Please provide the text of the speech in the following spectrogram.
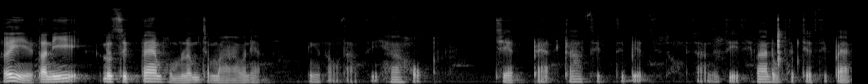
เฮ้ย ตอนนี้รู้สึกแต้มผมเริ่มจะมาวะเนี่ยหนึ่งสองสามสี่ห้าหกเจ็ดแปดเก้าสิบสิบเอ็ดสิบสองสิบสามสิบสี่สิบห้าสิบหกสิบเจ็ดสิบแปด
